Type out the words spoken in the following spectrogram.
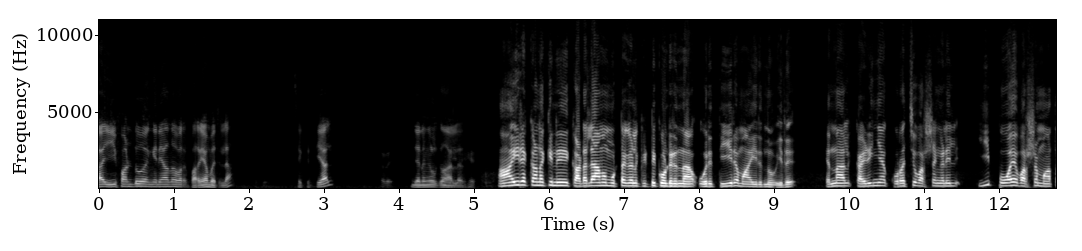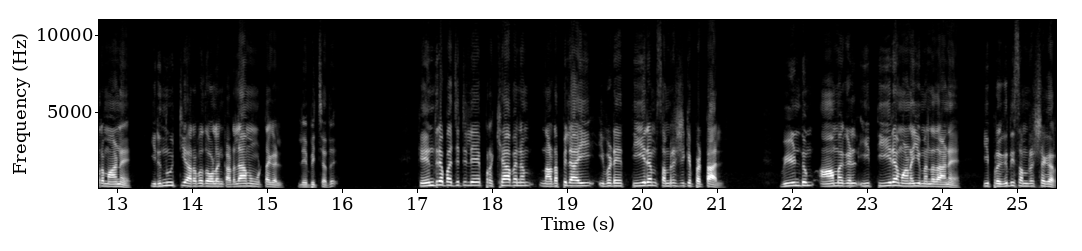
ആ ഈ ഫണ്ടും എങ്ങനെയാണെന്ന് പറയാൻ പറ്റില്ല. പക്ഷെ കിട്ടിയാൽ. ജനങ്ങൾക്ക് നല്ലത്. ആയിരക്കണക്കിന് കടലാമ മുട്ടകൾ കിട്ടിക്കൊണ്ടിരുന്ന ഒരു തീരമായിരുന്നു ഇത്. എന്നാൽ കഴിഞ്ഞ കുറച്ച് വർഷങ്ങളിൽ ഈ പോയ വർഷം മാത്രമാണ് ഇരുന്നൂറ്റി അറുപതോളം കടലാമ മുട്ടകൾ ലഭിച്ചത്. കേന്ദ്ര ബജറ്റിലെ പ്രഖ്യാപനം നടപ്പിലായി ഇവിടെ തീരം സംരക്ഷിക്കപ്പെട്ടാൽ വീണ്ടും ആമകൾ ഈ തീരമണയുമെന്നതാണ് ഈ പ്രകൃതി സംരക്ഷകർ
